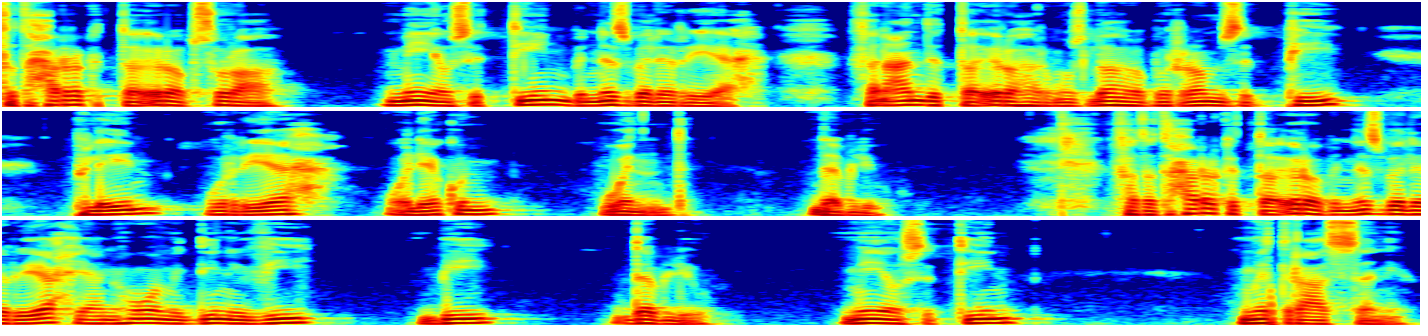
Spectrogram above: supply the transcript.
تتحرك الطائرة بسرعة 160 بالنسبة للرياح. فأنا عندي الطائرة هرمز لها بالرمز P بلين والرياح وليكن wind W. فتتحرك الطائرة بالنسبة للرياح يعني هو مديني V B W. 160 متر على الثانية.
